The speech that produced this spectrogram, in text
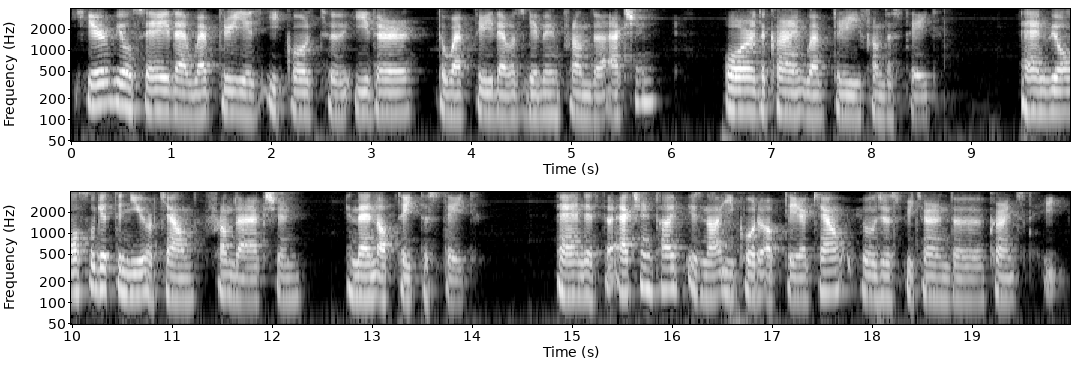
here we'll say that Web3 is equal to either the Web3 that was given from the action or the current Web3 from the state. And we'll also get the new account from the action and then update the state. And if the action type is not equal to update account, we'll just return the current state.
